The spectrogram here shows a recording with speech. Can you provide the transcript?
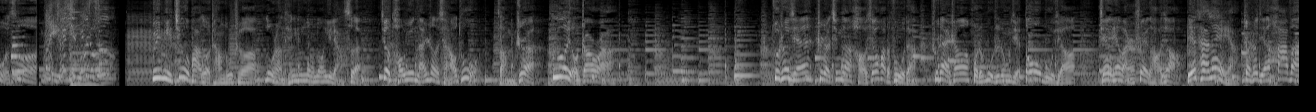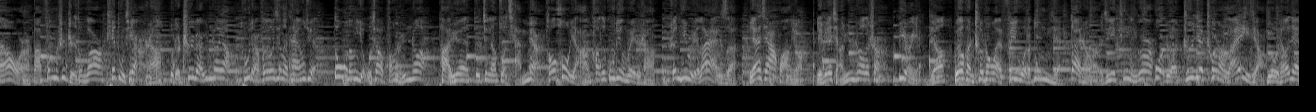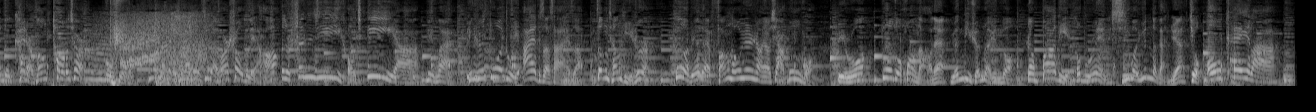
我坐，每个十分钟。闺蜜就怕坐长途车，路上停停动动一两次就头晕难受的想要吐，怎么治？哥有招啊！坐车前吃点清淡好消化的 food，吃太撑或者不吃东西都不行。前几天晚上睡个好觉，别太累呀。上车前哈饭 hour，把风湿止痛膏贴肚脐眼上，或者吃片晕车药，涂点风油精在太阳穴，都能有效防止晕车。怕晕就尽量坐前面，头后仰靠在固定位置上，身体 relax，别瞎晃悠，也别想晕车的事儿。闭上眼睛，不要看车窗外飞过的东西，戴上耳机听听歌，或者直接车上来一觉。有条件就开点风透透气儿。哦，是的，受不了，那就深吸一口气呀。另外，平时多。多注意 exercise，增强体质，特别在防头晕上要下功夫。比如多做晃脑袋、原地旋转运动，让 body 和 brain 习惯晕的感觉，就 OK 啦。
